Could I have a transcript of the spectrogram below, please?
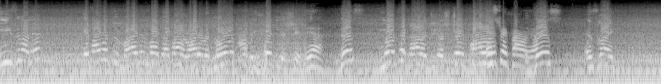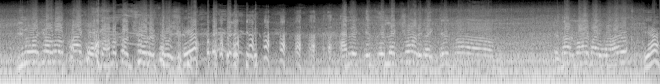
ease it on it. If I were to ride this bike like I would ride it with load, I'll be hitting this shit. Yeah. This, no technology, just straight power. It's straight power, yeah. This is like, you know what, you're a little crackhead, but I'm gonna control it for you. and it, it's electronic, like there's no, um, it's not ride by wire, Yeah.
